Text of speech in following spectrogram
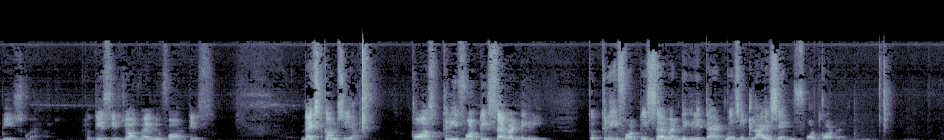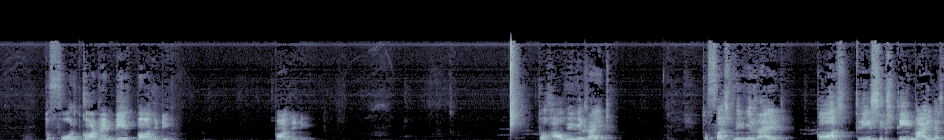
b square. So this is your value for this. Next comes here cos 347 degree. So 347 degree that means it lies in fourth quadrant. The fourth quadrant is positive. Positive. So how we will write? So first we will write cos 360 minus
